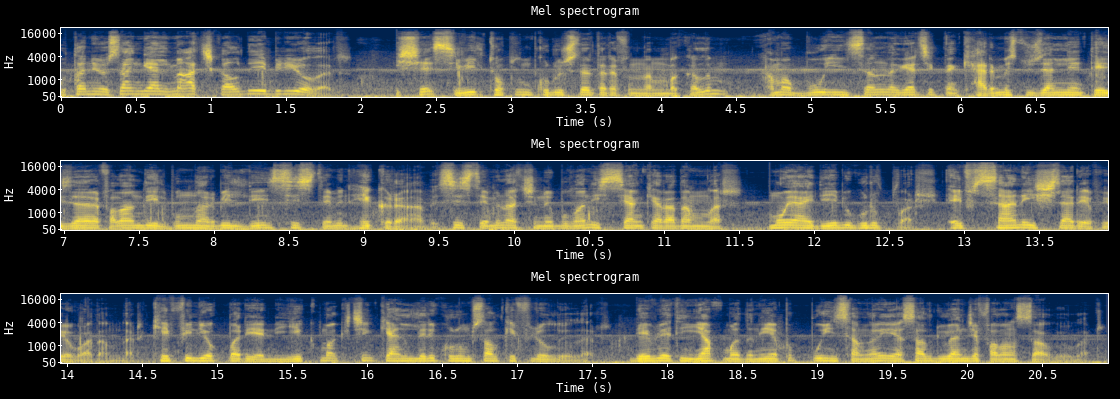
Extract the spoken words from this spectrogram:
Utanıyorsan gelme aç kal diyebiliyorlar. İşe sivil toplum kuruluşları tarafından bakalım ama bu insanlar gerçekten kermes düzenleyen teyzeler falan değil. Bunlar bildiğin sistemin hacker'ı abi. Sistemin açığını bulan isyankar adamlar. Moyay diye bir grup var. Efsane işler yapıyor bu adamlar. Kefil yok bariyerini yıkmak için kendileri kurumsal kefil oluyorlar. Devletin yapmadığını yapıp bu insanlara yasal güvence falan sağlıyorlar.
